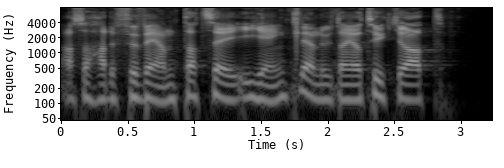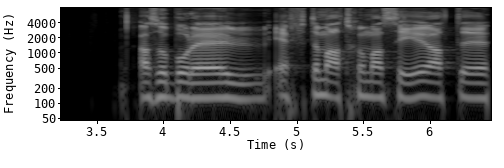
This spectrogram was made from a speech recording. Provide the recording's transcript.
alltså hade förväntat sig egentligen. Utan jag tycker att alltså både efter matchen man ser att eh,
